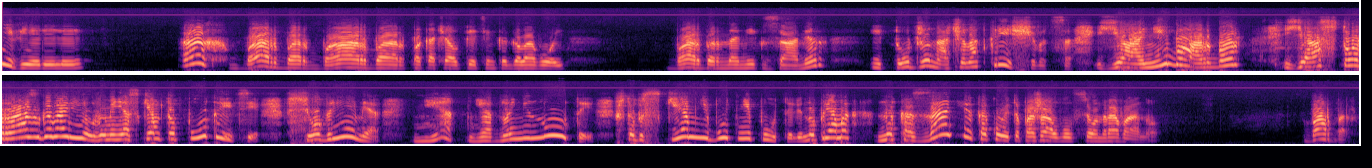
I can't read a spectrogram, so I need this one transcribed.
не верили. Ах, Барбар, Барбар, покачал Петенька головой. Барбар на миг замер и тут же начал открещиваться. Я не Барбар. Я сто раз говорил, вы меня с кем-то путаете все время. Нет, ни одной минуты, чтобы с кем-нибудь не путали. Но прямо наказание какое-то пожаловался он Равану. Барбар,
